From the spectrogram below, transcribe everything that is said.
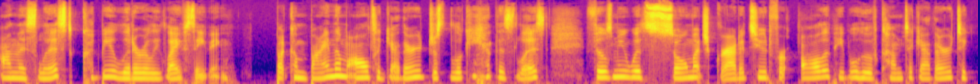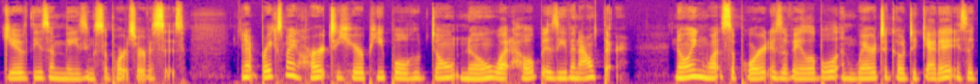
on this list could be literally life saving. But combine them all together, just looking at this list fills me with so much gratitude for all the people who have come together to give these amazing support services. And it breaks my heart to hear people who don't know what help is even out there. Knowing what support is available and where to go to get it is a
